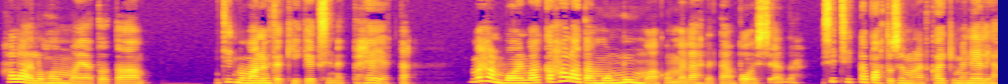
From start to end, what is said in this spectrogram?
Halailuhomma ja tota, sitten mä vaan yhtäkkiä keksin, että hei, että mähän voin vaikka halata mun mummaa, kun me lähdetään pois sieltä. Sitten sit tapahtui semmoinen, että kaikki me neljä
